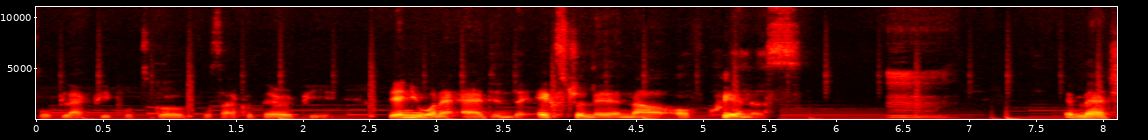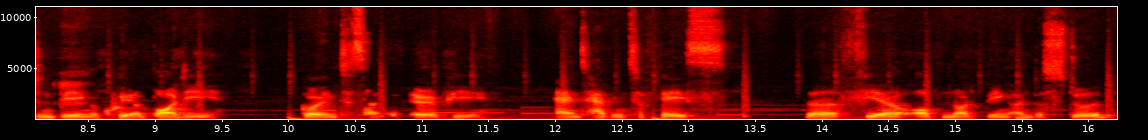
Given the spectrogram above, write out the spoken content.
for black people to go for psychotherapy. Then you want to add in the extra layer now of queerness. Mm. Imagine being a queer body going to psychotherapy and having to face the fear of not being understood,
